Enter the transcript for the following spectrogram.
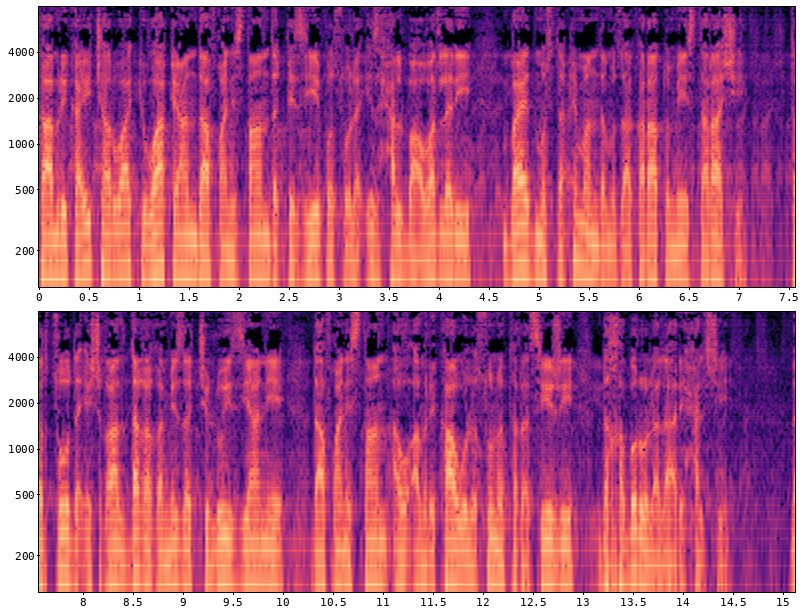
که امریکایي چارواکي واقعا د افغانستان د قضیې په سوله ایز حل باور لري، باید مستقیما د مذاکراتو میز ته راشي، ترڅو د اشغال دغه غمیزه چې لوی زیان یې د افغانستان او امریکا ولسونو ته رسیږي، د خبرو له لارې حل شي. د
